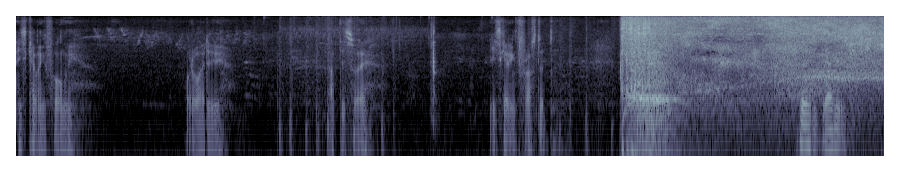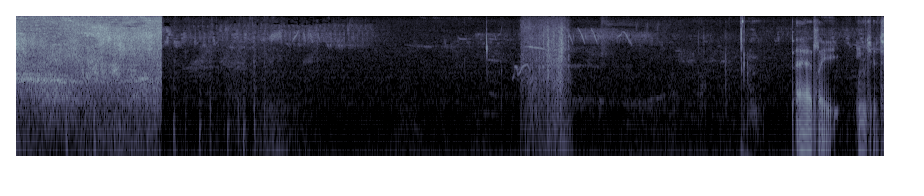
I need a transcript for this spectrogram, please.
He's coming for me. What do I do? Way. He's getting frosted. 30 damage. Badly injured.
